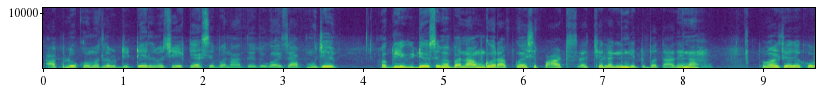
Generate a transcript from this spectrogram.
आप लोग को मतलब डिटेल में चाहिए कैसे बनाते हैं तो गाइस आप मुझे अगली वीडियो से मैं बनाऊँगा और आपको ऐसे पार्ट्स अच्छे लगेंगे तो बता देना। तो गाइस ये देखो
